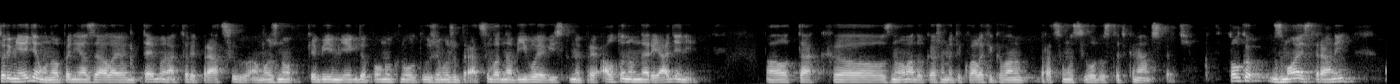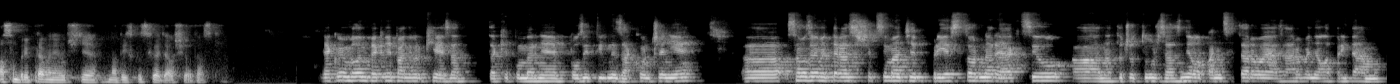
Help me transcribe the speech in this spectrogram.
ktorým nejde len o peniaze, ale aj tému, na ktorej pracujú. A možno, keby im niekto ponúknul tu, že môžu pracovať na vývoje výskume pre autonómne riadenie, tak e, znova dokážeme tú kvalifikovanú pracovnú silu dostať k nám späť. Toľko z mojej strany a som pripravený určite na diskusiu a ďalšie otázky. Ďakujem veľmi pekne, pán Jurkie, za také pomerne pozitívne zakončenie. Samozrejme, teraz všetci máte priestor na reakciu a na to, čo tu už zaznelo pani Citárová, ja zároveň ale pridám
